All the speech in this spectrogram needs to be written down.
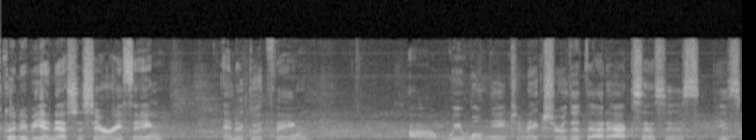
going to be a necessary thing and a good thing. Uh, we will need to make sure that that access is, is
